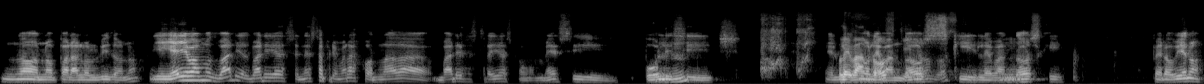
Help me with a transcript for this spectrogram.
no, no para el olvido, ¿no? Y ya llevamos varias, varias, en esta primera jornada, varias estrellas como Messi, Pulisic, uh -huh. el Lewandowski, Lewandowski, ¿no? Lewandowski. Uh -huh. Pero bien,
